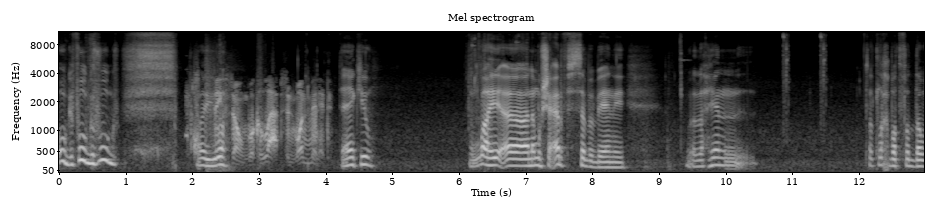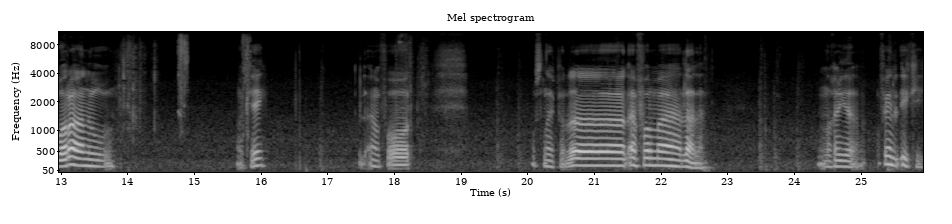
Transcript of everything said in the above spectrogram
اوقف اوقف اوقف أيوه thank you والله أنا مش عارف السبب يعني. أحيانا تتلخبط في الدوران و okay. ال M4. و sniper لا ال M4 ما لا لا. نغير. فين ال AK؟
